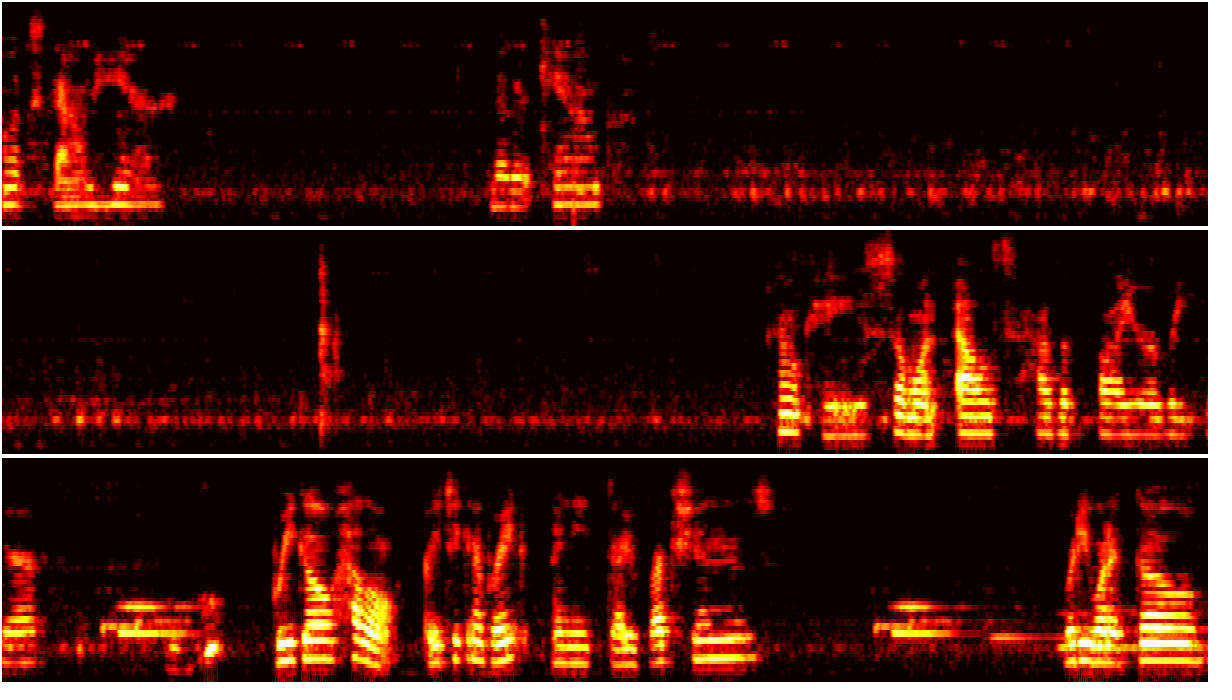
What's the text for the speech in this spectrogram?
What's down here? Another camp. Okay, someone else has a fire over here. Brigo, hello. Are you taking a break? I need directions. Where do you want to go?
